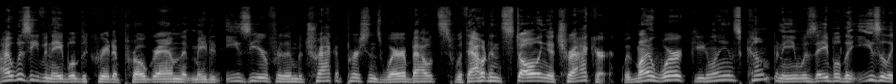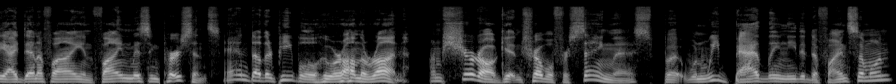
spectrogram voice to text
I was even able to create a program that made it easier for them to track a person's whereabouts without installing a tracker. With my work, Elaine's company was able to easily identify and find missing persons and other people who were on the run. I'm sure I'll get in trouble for saying this, but when we badly needed to find someone,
